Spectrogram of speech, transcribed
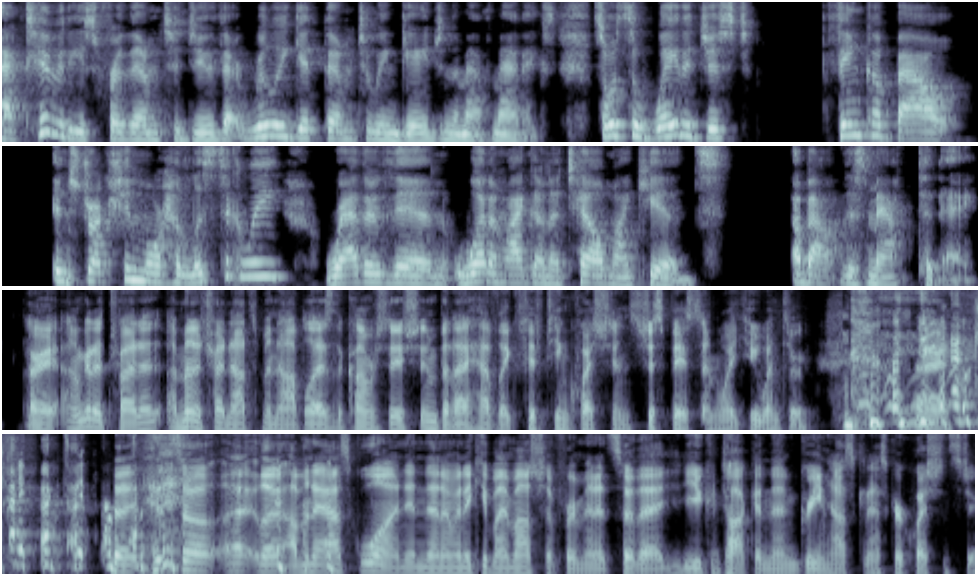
activities for them to do that really get them to engage in the mathematics? So it's a way to just think about instruction more holistically rather than what am I going to tell my kids about this math today. All right, I'm going to try to I'm going to try not to monopolize the conversation, but I have like 15 questions just based on what you went through. but, so uh, I'm going to ask one and then I'm going to keep my mouth shut for a minute so that you can talk and then Greenhouse can ask her questions too.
